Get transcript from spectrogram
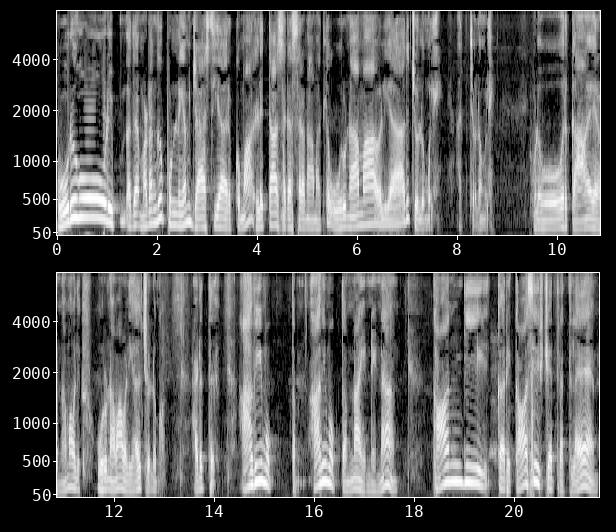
ஒரு கோடி அத மடங்கு புண்ணியம் ஜாஸ்தியாக இருக்குமா? லலிதா சகசரநாமத்தில் ஒரு நாமாவளியாவது சொல்லுங்களேன் அது சொல்லுங்களேன் இவ்வளோ இருக்கு ஆயிரம் நாமாவளி ஒரு நாமாவளியாவது சொல்லுங்க. அடுத்தது அவிமுக்தம். அவிமுக்தம்னா என்னன்னா காஞ்சி கரு காசி கஷேத்திரத்தில்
